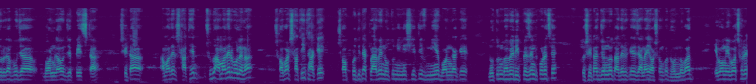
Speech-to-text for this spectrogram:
দুর্গাপূজা বনগাঁও যে পেজটা সেটা আমাদের সাথে, শুধু আমাদের বলে না, সবার সাথেই থাকে। সব প্রতিটা ক্লাবে নতুন ইনিশিয়েটিভ নিয়ে বনগাঁকে নতুনভাবে রিপ্রেজেন্ট করেছে। তো সেটার জন্য তাদেরকে জানাই অসংখ্য ধন্যবাদ। এবং এবছরে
